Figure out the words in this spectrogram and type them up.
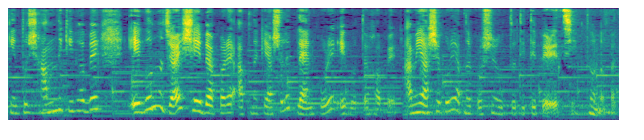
কিন্তু সামনে কীভাবে এগোনো যায়, সেই ব্যাপারে আপনাকে আসলে প্ল্যান করে এগোতে হবে। আমি আশা করি আপনার প্রশ্নের উত্তর দিতে পেরেছি। ধন্যবাদ।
